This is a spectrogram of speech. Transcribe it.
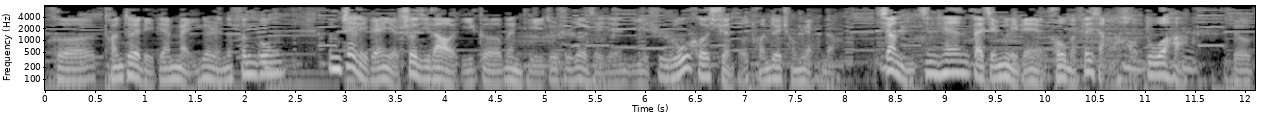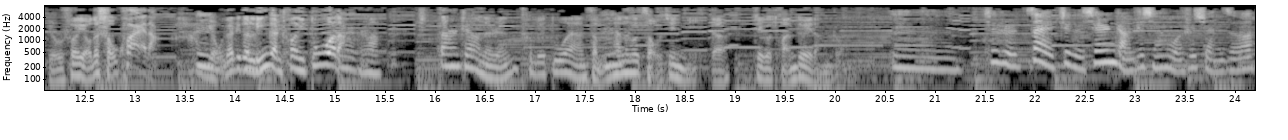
和团队里边每一个人的分工，那么这里边也涉及到一个问题，就是乐姐姐你是如何选择团队成员的？像你今天在节目里边也和我们分享了好多哈，就比如说有的手快的，有的这个灵感创意多的是吧？当然这样的人特别多呀，怎么才能够走进你的这个团队当中？嗯，就是在这个仙人掌之前，我是选择。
